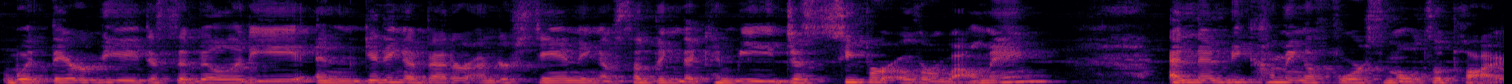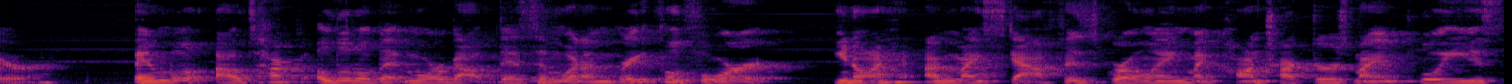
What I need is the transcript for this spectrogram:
with their VA disability and getting a better understanding of something that can be just super overwhelming, and then becoming a force multiplier. And we'll, I'll talk a little bit more about this and what I'm grateful for. You know, I, my staff is growing, my contractors, my employees,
